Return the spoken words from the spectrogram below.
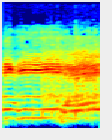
entendi. Yeah.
